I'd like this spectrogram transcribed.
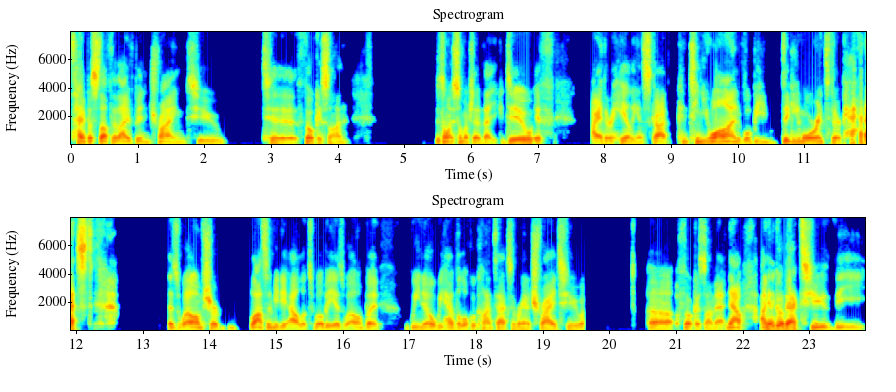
type of stuff that I've been trying to to focus on. There's only so much of that you can do. If either Haley and Scott continue on, we'll be digging more into their past as well. I'm sure lots of media outlets will be as well, but we know we have the local contacts and we're going to try to uh, focus on that. Now, I'm going to go back to the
